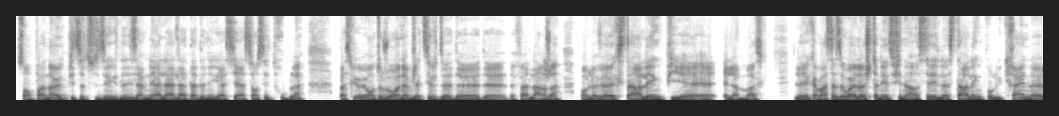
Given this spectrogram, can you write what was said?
sont pas neutres. Puis tu dis, les amener à la, table de négociation, c'est troublant. Parce qu'eux ont toujours un objectif de, de, de, faire de l'argent. On l'a vu avec Starlink puis euh, Elon Musk. Là, il a commencé à dire Ouais, là, je tenais de financer le Starlink pour l'Ukraine. Là,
